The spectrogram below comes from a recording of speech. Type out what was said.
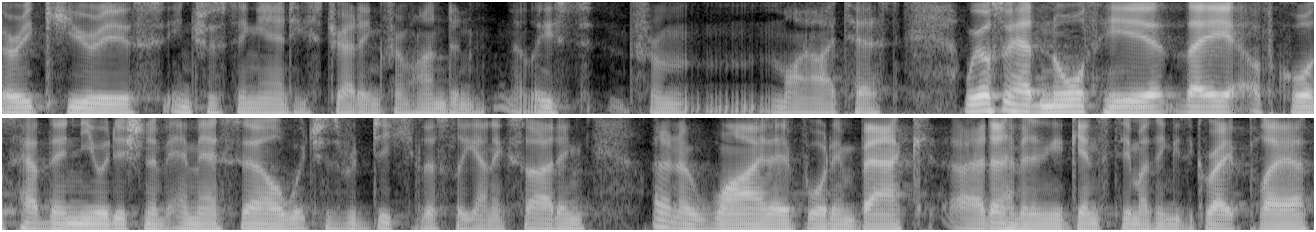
very curious, interesting anti-stratting from Hunden, at least from my eye test. We also had North here. They, of course, have their new edition of MSL, which is ridiculously unexciting. I don't know why they've brought him back. I don't have anything against him. I think he's a great player.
